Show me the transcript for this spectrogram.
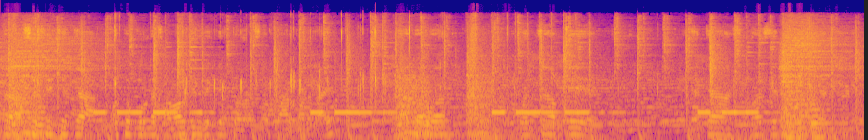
माणूस जर असोसिएशनच्या महत्त्वपूर्ण सभापती देखील पार पडत आहे. त्याबरोबर वरच्या आपले याच्या शुभारती या ठिकाणी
